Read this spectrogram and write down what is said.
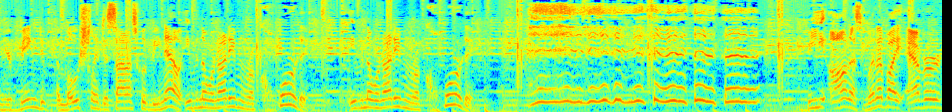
You're being emotionally dishonest with me now, even though we're not even recording. Even though we're not even recording. Be honest. When have I ever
